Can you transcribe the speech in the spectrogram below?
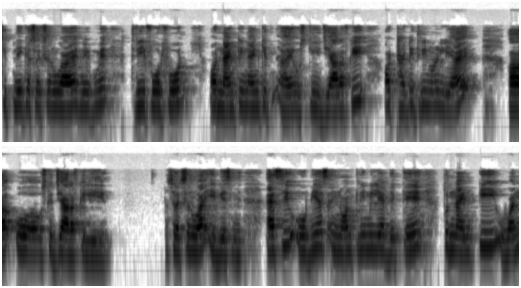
कितने का सिलेक्शन हुआ है नेट में? 344 और 99 की उसकी जे की। और 33 उन्होंने लिया है आ, उसके जे के लिए। सिलेक्शन हुआ है ईबीएस में। ऐसे OBS and non creamy layer देखते हैं तो 91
